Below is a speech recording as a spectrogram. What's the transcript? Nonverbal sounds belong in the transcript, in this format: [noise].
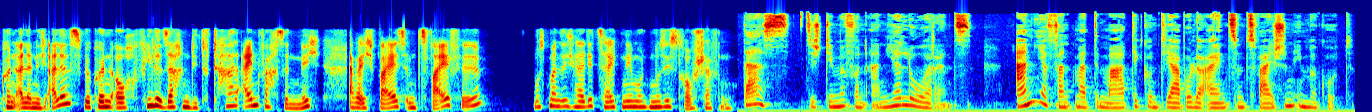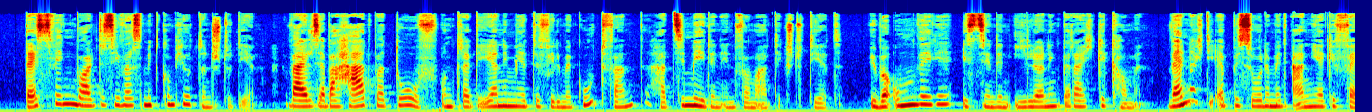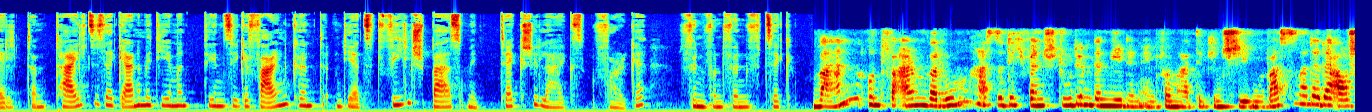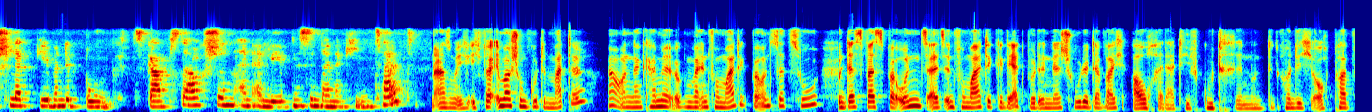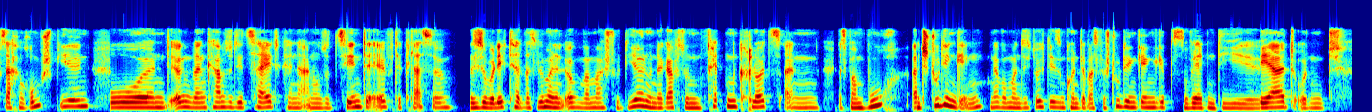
Wir können alle nicht alles. Wir können auch viele Sachen, die total einfach sind, nicht. Aber ich weiß, im Zweifel muss man sich halt die Zeit nehmen und muss es drauf schaffen. Das ist die Stimme von Anja Lorenz. Anja fand Mathematik und Diabolo 1 und 2 schon immer gut. Deswegen wollte sie was mit Computern studieren. Weil sie aber hardware doof und 3D-animierte Filme gut fand, hat sie Medieninformatik studiert. Über Umwege ist sie in den E-Learning-Bereich gekommen. Wenn euch die Episode mit Anja gefällt, dann teilt sie sehr gerne mit jemandem, den sie gefallen könnte und jetzt viel Spaß mit Tech She Likes Folge 55. Wann und vor allem warum hast du dich für ein Studium der Medieninformatik entschieden? Was war da der ausschlaggebende Punkt? Gab es da auch schon ein Erlebnis in deiner Kindheit? Also ich, ich war immer schon gute Mathe ja, und dann kam ja irgendwann Informatik bei uns dazu. Und das, was bei uns als Informatik gelehrt wurde in der Schule, da war ich auch relativ gut drin. Und dann konnte ich auch ein paar Sachen rumspielen. Und irgendwann kam so die Zeit, keine Ahnung, so zehnte, elfte Klasse, dass ich so überlegt hat, was will man denn irgendwann mal studieren? Und da gab es so einen fetten Klotz an, das war ein Buch, an Studiengängen, ne, wo man sich durchlesen konnte, was für Studiengänge gibt es, so werden die wert und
